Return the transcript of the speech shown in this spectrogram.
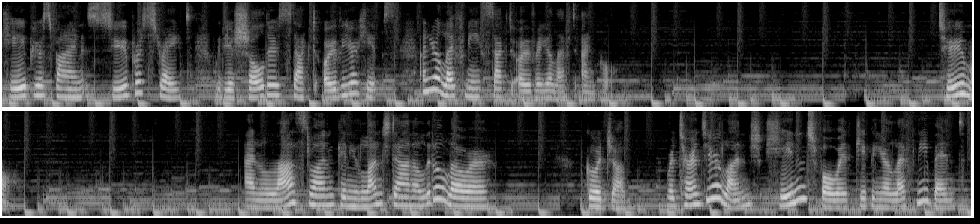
Keep your spine super straight with your shoulders stacked over your hips and your left knee stacked over your left ankle. Two more. And last one, can you lunge down a little lower? Good job. Return to your lunge, hinge forward, keeping your left knee bent,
